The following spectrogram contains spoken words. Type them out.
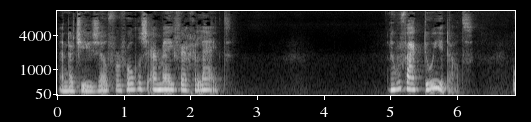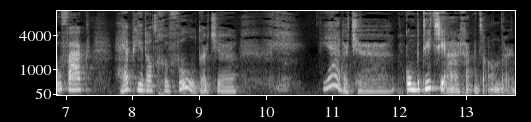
en dat je jezelf vervolgens ermee vergelijkt? En hoe vaak doe je dat? Hoe vaak heb je dat gevoel dat je, ja, dat je competitie aangaat met de ander?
